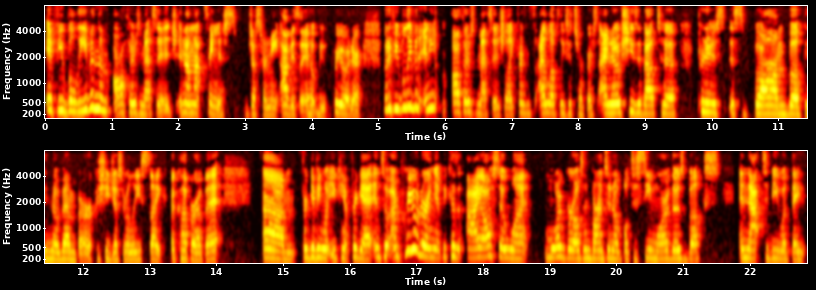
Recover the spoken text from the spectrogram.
if you believe in the author's message, and I'm not saying this just for me, obviously I hope you pre-order, but if you believe in any author's message, like for instance, I love Lysa TerKeurst. I know she's about to produce this bomb book in November because she just released like a cover of it. Um, forgiving what you can't forget. And so I'm pre-ordering it because I also want more girls in Barnes and Noble to see more of those books and that to be what they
